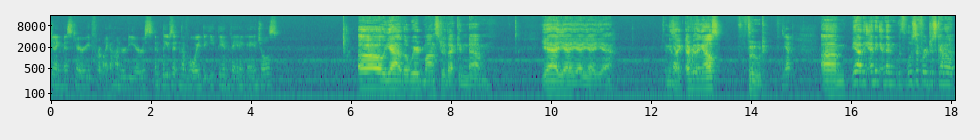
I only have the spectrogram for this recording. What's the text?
getting miscarried for like a hundred years and leaves it in the void to eat the invading angels. Oh yeah, the weird monster that can. um Yeah, yeah, yeah, yeah, yeah. And he's Yeah. like, everything else, food. Yep. Um, yeah, the ending, and then with Lucifer just kind of,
